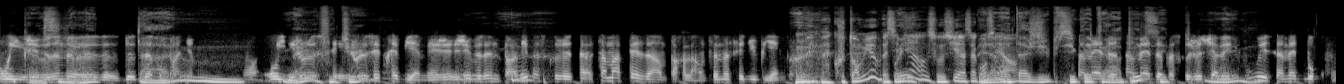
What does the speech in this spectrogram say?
Oui, j'ai besoin de, de, de- t'as- d'accompagnement. Oui, je le sais, tu- je le sais très bien, mais j'ai- besoin de parler parce que ça, ça m'apaise en parlant, ça me fait du bien. Bah écoute, tant mieux, bah, c'est Oui. bien, c'est aussi à ça qu'on sert. hein. l'avantage du Ça m'aide, ça parce que je suis avec vous et ça m'aide beaucoup.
